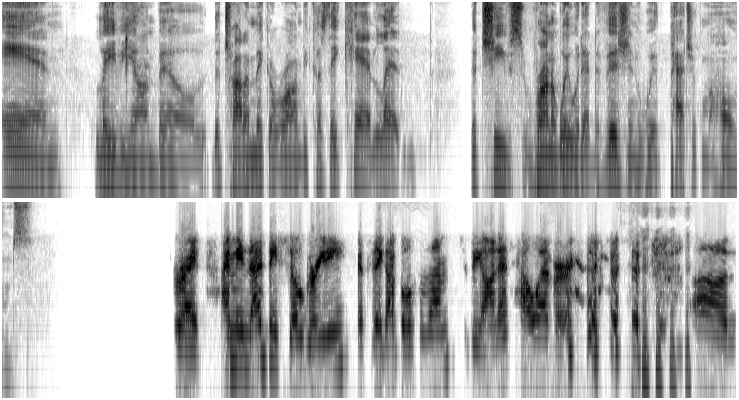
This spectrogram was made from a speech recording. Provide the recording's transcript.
and Le'Veon Bell to try to make a run because they can't let the Chiefs run away with that division with Patrick Mahomes. Right. I mean, that'd be so greedy if they got both of them, to be honest. However, um,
